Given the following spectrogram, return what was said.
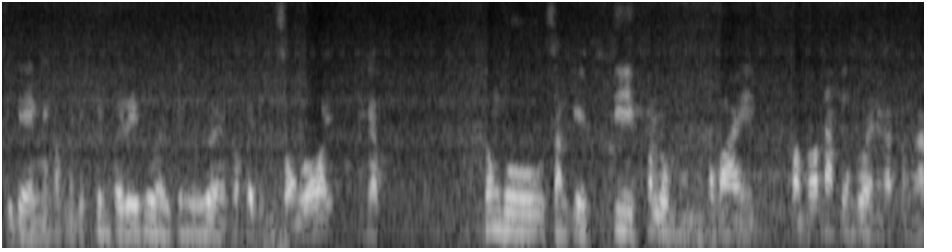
สีแดงนะครับ มันจะขึ้นไปเรื่อยๆขึ้นเรื่อยๆก็ไปถึง 200 นะครับ ต้องดูสังเกตที่พัดลมระบายความร้อนหน้าเครื่องด้วยนะครับทำงาน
